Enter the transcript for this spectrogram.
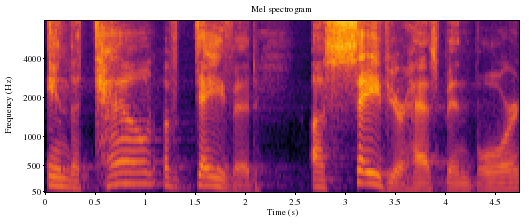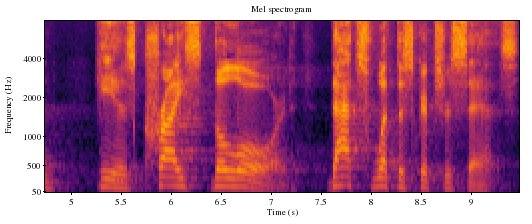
In the town of David, a Savior has been born. He is Christ the Lord. That's what the scripture says.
